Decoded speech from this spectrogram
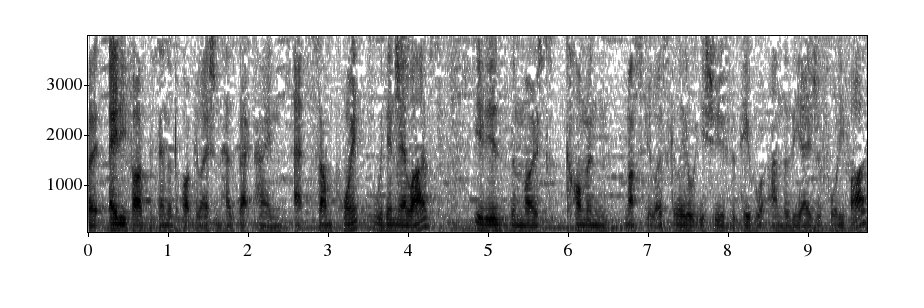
85% of the population has back pain at some point within their lives. It is the most common musculoskeletal issue for people under the age of 45.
